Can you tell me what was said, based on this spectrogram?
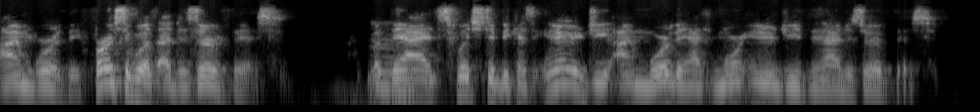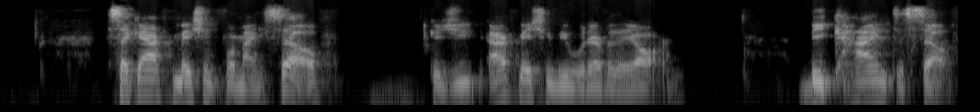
i'm worthy. First it was i deserve this. But then Mm, i switched it because energy i'm worthy has more energy than i deserve this. Second affirmation for myself because you affirmation can be whatever they are. Be kind to self.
